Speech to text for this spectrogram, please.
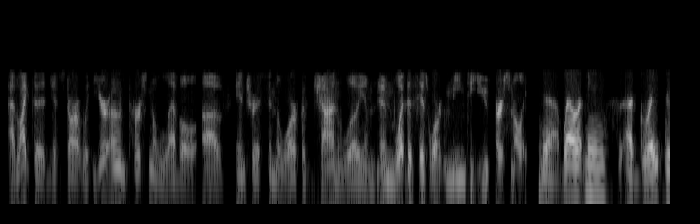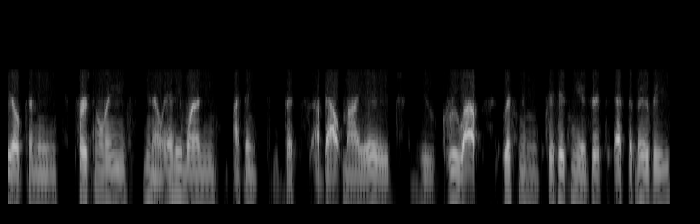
I'd like to just start with your own personal level of interest in the work of John Williams and what does his work mean to you personally? Yeah, well, it means a great deal to me personally. You know, anyone I think that's about my age, you grew up listening to his music at the movies.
